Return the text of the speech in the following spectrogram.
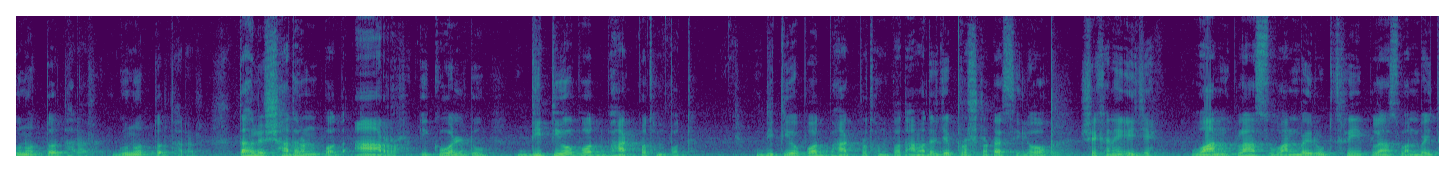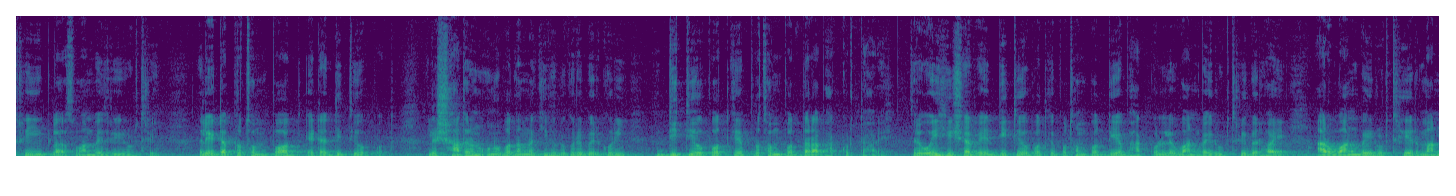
গুণোত্তর ধারার গুণোত্তর ধারার। তাহলে সাধারণ পদ আর ইকুয়াল টু দ্বিতীয় পদ ভাগ প্রথম পদ। দ্বিতীয় পদ ভাগ প্রথম পদ। আমাদের যে প্রশ্নটা ছিল সেখানে এই যে one plus one by root three plus one by three plus one by three root three তাহলে এটা প্রথম পদ, এটা দ্বিতীয় পদ। তাহলে সাধারণ অনুপাত আমরা কীভাবে করে বের করি? দ্বিতীয় পদকে প্রথম পদ দ্বারা ভাগ করতে হয়। তাহলে ওই হিসাবে দ্বিতীয় পদকে প্রথম পদ দিয়ে ভাগ করলে ওয়ান বাই রুট থ্রি বের হয় আর ওয়ান বাই রুট থ্রি এর মান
